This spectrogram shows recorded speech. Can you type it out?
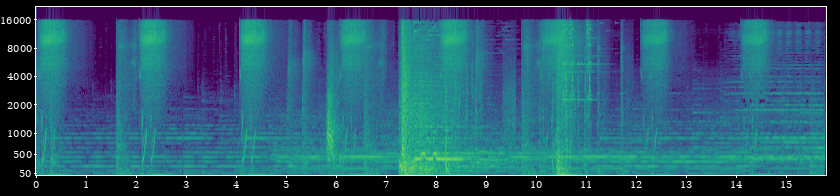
you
